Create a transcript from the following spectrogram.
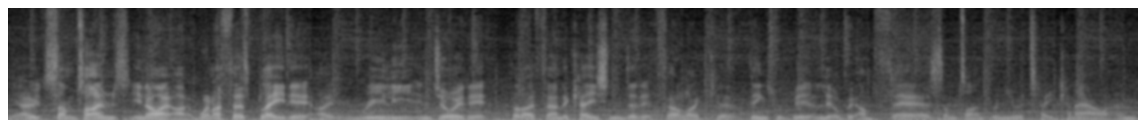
you know, sometimes, you know, I, I, when I first played it, I really enjoyed it, but I found occasionally that it felt like uh, things would be a little bit unfair sometimes when you were taken out and,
